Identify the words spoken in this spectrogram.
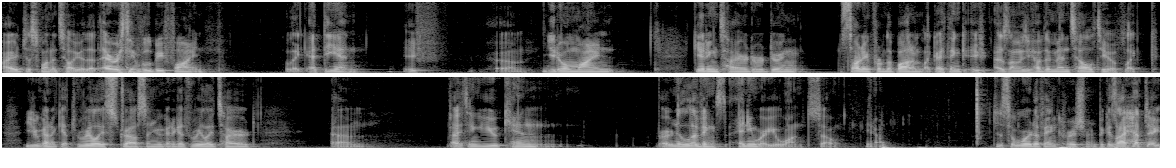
I just want to tell you that everything will be fine. like at the end, if um, you don't mind getting tired or doing starting from the bottom, like I think if as long as you have the mentality of like you're gonna get really stressed and you're gonna get really tired, um, I think you can earn a living anywhere you want. So you know, just a word of encouragement because I have to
